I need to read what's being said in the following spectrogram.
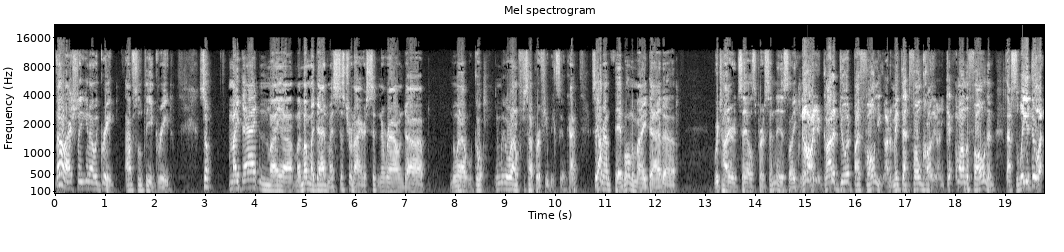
No, actually, you know, agreed. Absolutely agreed. So my dad and my uh, my mom, my dad, my sister and I are sitting around. Uh, we went out go we went out for supper a few weeks ago. Okay, sitting Yeah. around the table, and my dad, uh, retired salesperson, is like, "No, you got to do it by phone. You got to make that phone call. You got to get them on the phone, and that's the way you do it."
